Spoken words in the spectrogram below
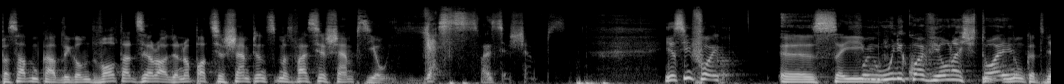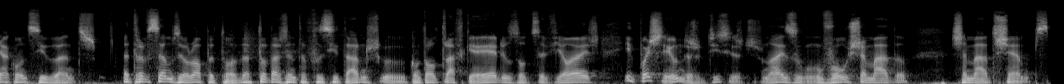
passado um bocado, ligou-me de volta a dizer: Olha, não pode ser Champions, mas vai ser Champs. E eu, yes, vai ser Champs. E assim foi. Uh, saí. Foi o único avião na história. Nunca tinha acontecido antes. Atravessamos a Europa toda, toda a gente a felicitar-nos, o controle de tráfego aéreo, os outros aviões, e depois saiu nas notícias dos jornais um voo chamado, chamado Champs.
